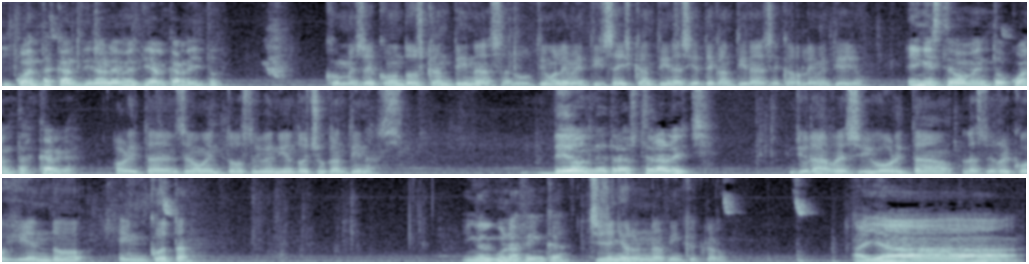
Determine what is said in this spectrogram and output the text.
¿Y cuántas cantinas le metía al carrito? Comencé con dos cantinas, al último le metí seis cantinas, siete cantinas ese carro le metía yo. En este momento, ¿cuántas carga? Ahorita en ese momento estoy vendiendo ocho cantinas. ¿De dónde trae usted la leche? Yo la recibo ahorita, la estoy recogiendo en Cota. ¿En alguna finca? Sí señor, en una finca, claro. Allá,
